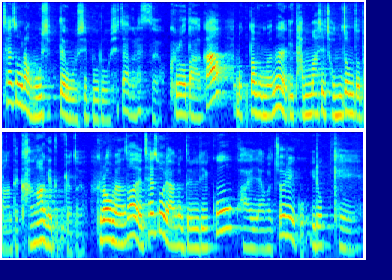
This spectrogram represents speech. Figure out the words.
채소랑 50대 50으로 시작을 했어요. 그러다가 먹다 보면 은 이 단맛이 점점 더 나한테 강하게 느껴져요. 그러면서 채소량을 늘리고 과일량을 줄이고 이렇게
